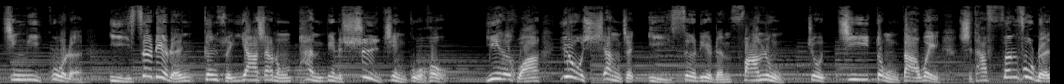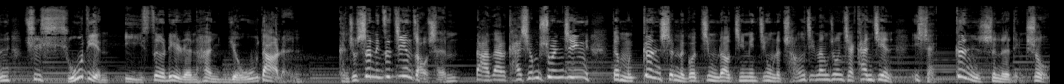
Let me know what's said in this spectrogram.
经历过了以色列人跟随押沙龙叛变的事件过后，耶和华又向着以色列人发怒，就激动大卫，使他吩咐人去数点以色列人和犹大人。恳求圣灵在今天早晨大大的开启我们圣经，让我们更深能够进入到今天经文的场景当中，一起来看见，一起来更深的领受。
